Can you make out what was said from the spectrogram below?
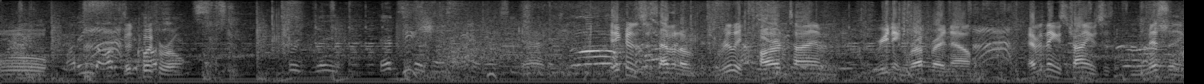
Ooh. I think the audience Good quick roll. For That's fantastic. Yeah. Aiken's just having a really hard time reading Ruff right now. Everything he's trying is just missing.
